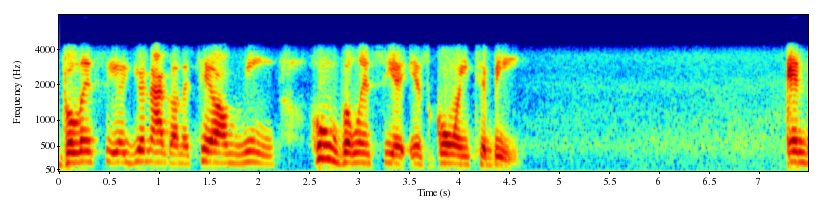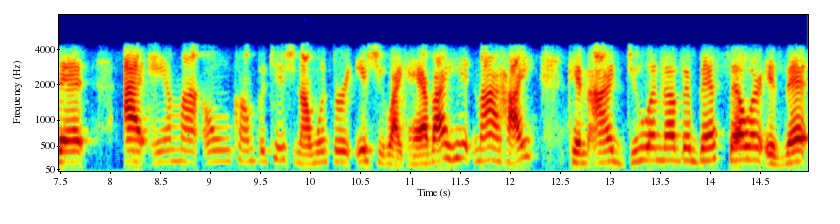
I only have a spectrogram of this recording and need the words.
Valencia, you're not going to tell me who Valencia is going to be and that I am my own competition. I went through an issue like, have I hit my height? Can I do another bestseller? Is that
